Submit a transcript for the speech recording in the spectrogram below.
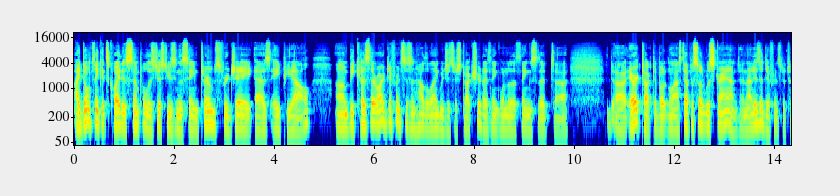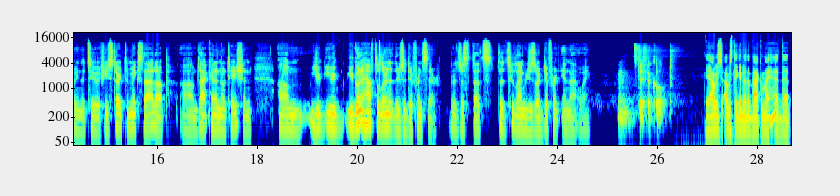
I don't think it's quite as simple as just using the same terms for J as APL um, because there are differences in how the languages are structured. I think one of the things that uh, uh, Eric talked about in the last episode was strand, and that is a difference between the two. If you start to mix that up, um, that kind of notation, um, you, you, you're going to have to learn that there's a difference there. There's just that's the two languages are different in that way. Mm, it's difficult. Yeah, I was I was thinking in the back of my head that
